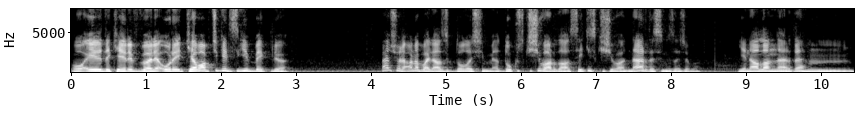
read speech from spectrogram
O evdeki herif böyle orayı kebapçı kedisi gibi bekliyor. Ben şöyle arabayla azıcık dolaşayım ya. 9 kişi var daha. 8 kişi var. Neredesiniz acaba? Yeni alan nerede? Hmm.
